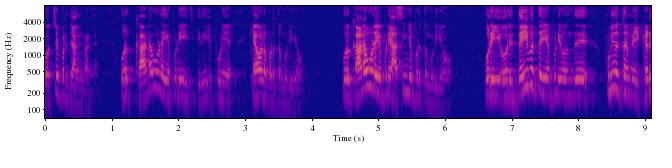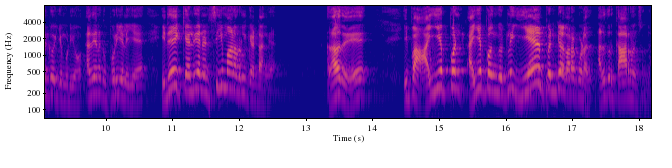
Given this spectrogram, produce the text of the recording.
கொச்சைப்படுத்திட்டாங்கன்றாங்க. ஒரு கடவுளை எப்படி இது எப்படி கேவலப்படுத்த முடியும்? ஒரு கடவுளை எப்படி அசிங்கப்படுத்த முடியும்? ஒரு ஒரு தெய்வத்தை எப்படி வந்து புனிதத்தன்மையை கெடுக்க வைக்க முடியும்? அது எனக்கு புரியலையே. இதே கேள்வியை நான் சீமானவர்கள் கேட்டாங்க. அதாவது இப்போ ஐயப்பன் ஐயப்பன் கோயிலுக்குள்ள ஏன் பெண்கள் வரக்கூடாது? அதுக்கு ஒரு காரணம் சொல்லு.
